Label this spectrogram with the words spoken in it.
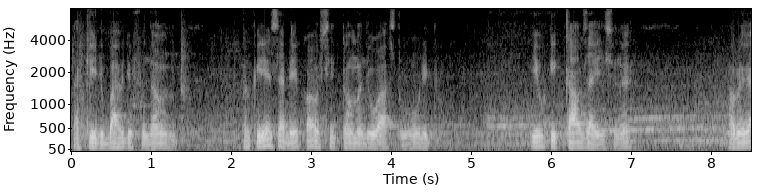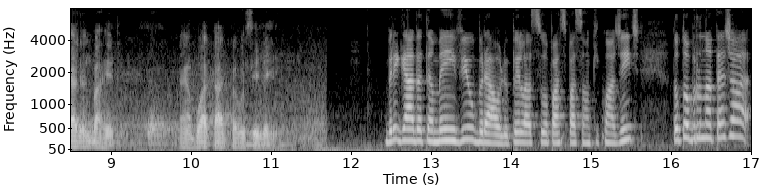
daqui do bairro do Fundão. Eu queria saber qual é o sintoma do ácido úrico e o que causa isso, né? Obrigado, Anne Barreto. Uma boa tarde para vocês aí. Obrigada também, viu, Braulio, pela sua participação aqui com a gente. Doutor Bruno até já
